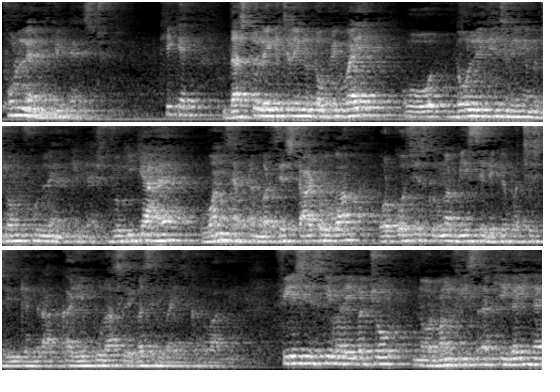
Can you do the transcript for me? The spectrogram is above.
फुल लेंथ के टेस्ट ठीक है? दस तो लेके चलेंगे टॉपिक वाइज और दो लेके चलेंगे बच्चों हम फुल लेंथ के टेस्ट जो कि क्या है वन सितंबर से स्टार्ट होगा और कोशिश करूँगा बीस से लेकर पच्चीस दिन के अंदर आपका ये पूरा सिलेबस रिवाइज करवा दें फ़ीस इसकी भाई बच्चों नॉर्मल फ़ीस रखी गई है,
